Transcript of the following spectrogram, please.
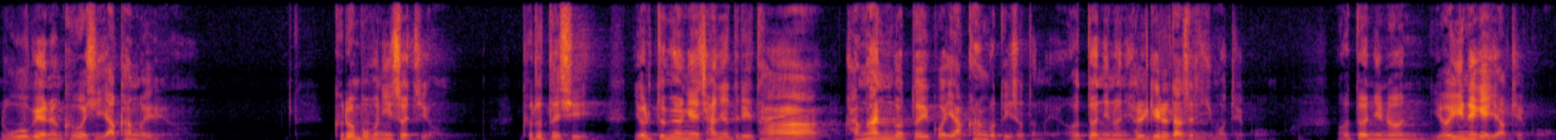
루벤은 그것이 약한 거예요. 그런 부분이 있었지요. 그렇듯이 12명의 자녀들이 다 강한 것도 있고 약한 것도 있었던 거예요. 어떤 이는 혈기를 다스리지 못했고, 어떤 이는 여인에게 약했고,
